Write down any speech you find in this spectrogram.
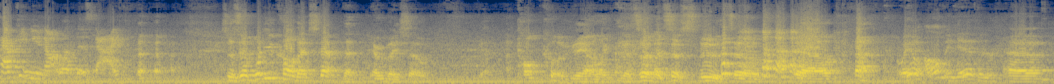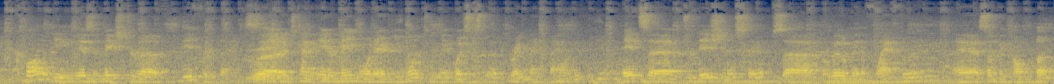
how can you not love this guy? So Zeb, what do you call that step that everybody's so yeah, call, call- yeah like it's so, it's so smooth, so yeah. Well, altogether, uh, clogging is a mixture of different things. So Right. You just kind of intermingle whatever you want to in, which is the great thing about it. It's uh, traditional steps, uh, a little bit of flat footing, uh, something called button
